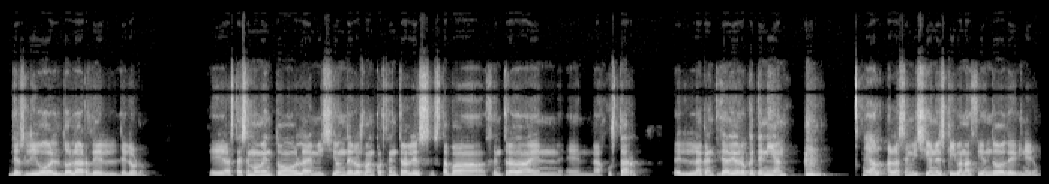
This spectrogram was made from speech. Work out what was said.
desligó el dólar del, oro. Eh, hasta ese momento, la emisión de los bancos centrales estaba centrada en, ajustar la cantidad de oro que tenían a, las emisiones que iban haciendo de dinero.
